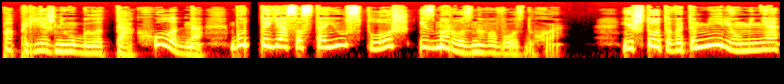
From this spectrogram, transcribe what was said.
по-прежнему было так холодно, будто я состою сплошь из морозного воздуха и что-то в этом мире у меня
